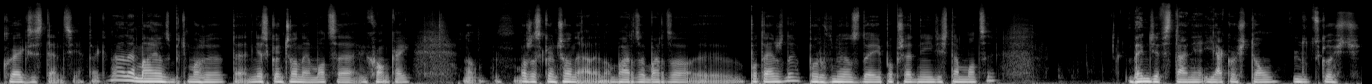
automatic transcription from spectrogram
koegzystencję, tak? No ale mając być może te nieskończone moce Honkai, no może skończone, ale no bardzo, bardzo e, potężne, porównując do jej poprzedniej gdzieś tam mocy, będzie w stanie jakoś tą ludzkość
